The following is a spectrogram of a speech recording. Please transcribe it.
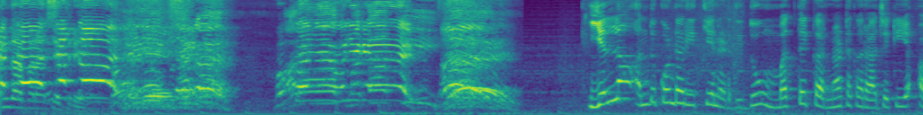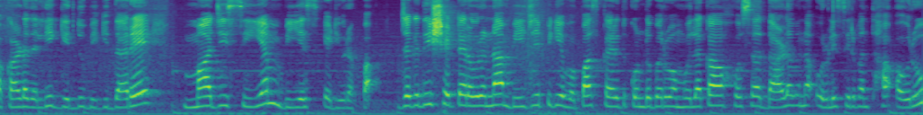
ಎಂದ ಬರತೈತ್ರಿ. ಎಲ್ಲ ಅಂದುಕೊಂಡ ರೀತಿಯೇ ನಡೆದಿದ್ದು ಮತ್ತೆ ಕರ್ನಾಟಕ ರಾಜಕೀಯ ಅಖಾಡದಲ್ಲಿ ಗೆದ್ದು ಬಿಗಿದ್ದಾರೆ ಮಾಜಿ CM B S Yediyurappa. Jagadish Shettar ಅವರನ್ನ ಬಿಜೆಪಿಗೆ ವಾಪಸ್ ಕರೆದುಕೊಂಡು ಬರುವ ಮೂಲಕ ಹೊಸ ದಾಳವನ್ನು ಉರುಳಿಸಿರುವಂತಹ ಅವರು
